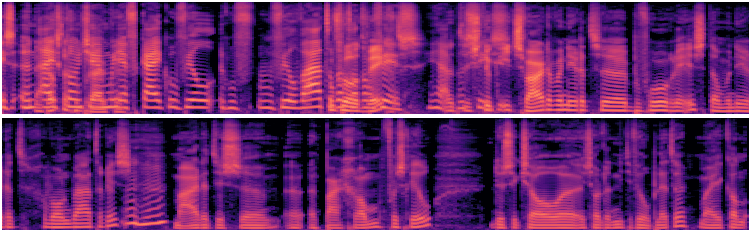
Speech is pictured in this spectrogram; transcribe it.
is een ijsklontje, en moet je even kijken hoeveel, hoe, hoeveel water Hoeveel dat dan weegt. is. Ja, het precies. is natuurlijk iets zwaarder wanneer het eh, bevroren is dan wanneer het gewoon water is. Mhm. Maar dat is eh, eh, een paar gram verschil. Dus ik zou, ik zou er niet te veel op letten. Maar je kan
